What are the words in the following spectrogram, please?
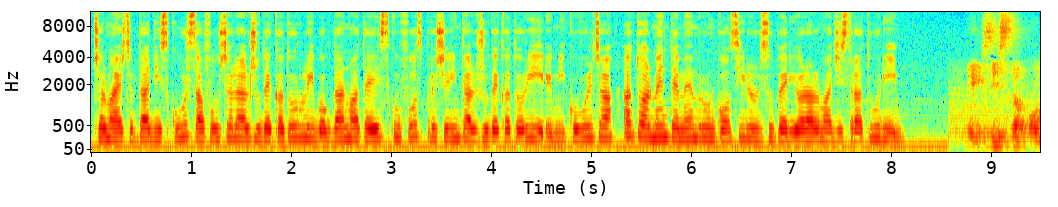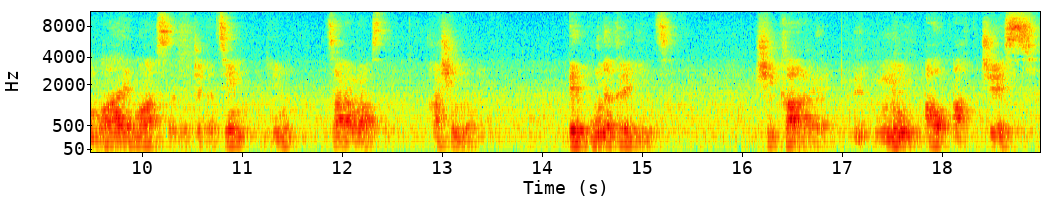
Cel mai așteptat discurs a fost cel al judecătorului Bogdan Mateescu, fost președinte al judecătoriei Râmnicu Vâlcea, actualmente membru în Consiliul Superior al Magistraturii. Există o mare masă de cetățeni din țara noastră ca și noi, de bună credință și care nu au acces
